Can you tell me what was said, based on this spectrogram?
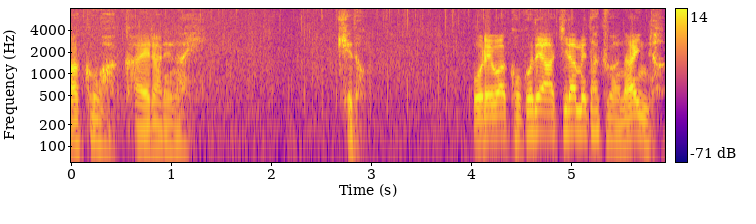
過去は変えられない。けど俺はここで諦めたくはないんだ。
